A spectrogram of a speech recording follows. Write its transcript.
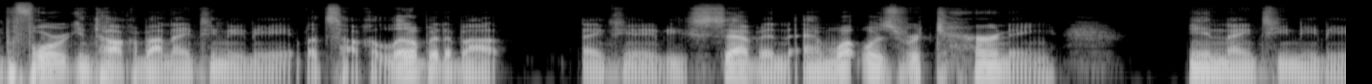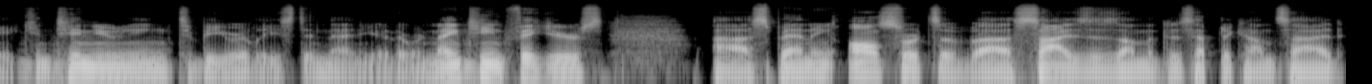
before we can talk about 1988, let's talk a little bit about 1987 and what was returning in 1988, continuing to be released in that year. There were 19 figures uh, spanning all sorts of uh, sizes on the Decepticon side,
